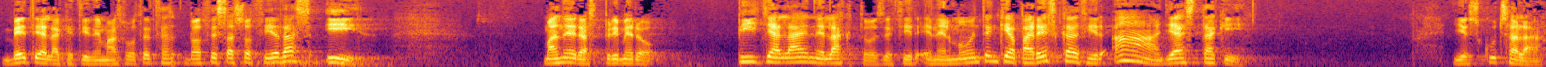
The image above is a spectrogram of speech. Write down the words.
vete a la que tiene más voces, voces asociadas y maneras, primero, píllala en el acto, es decir, en el momento en que aparezca, decir, ah, ya está aquí. Y escúchala.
